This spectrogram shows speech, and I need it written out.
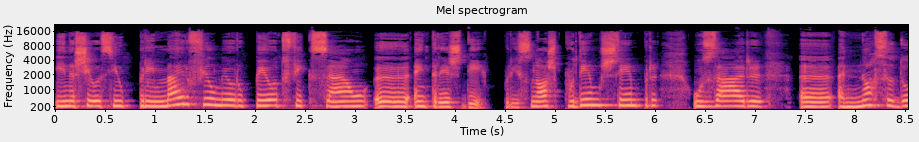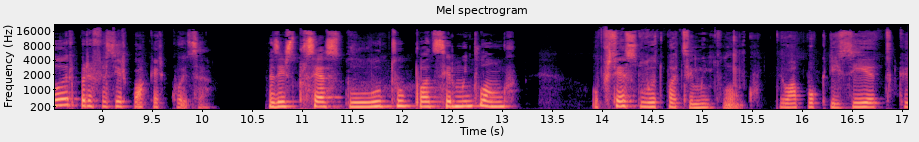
e nasceu assim o primeiro filme europeu de ficção uh, em 3D. Por isso nós podemos sempre usar uh, a nossa dor para fazer qualquer coisa. Mas este processo de luto pode ser muito longo. O processo de luto pode ser muito longo. Eu há pouco dizia-te que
